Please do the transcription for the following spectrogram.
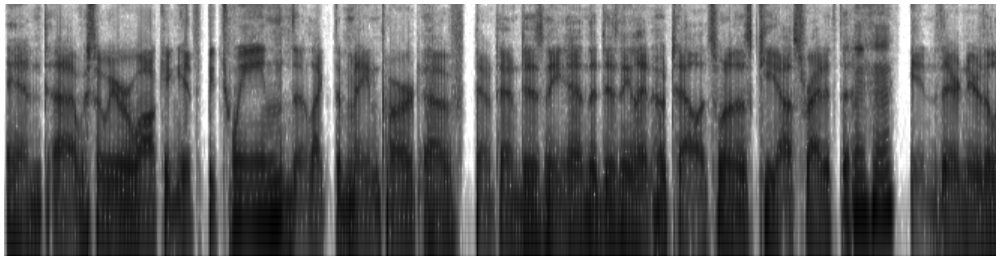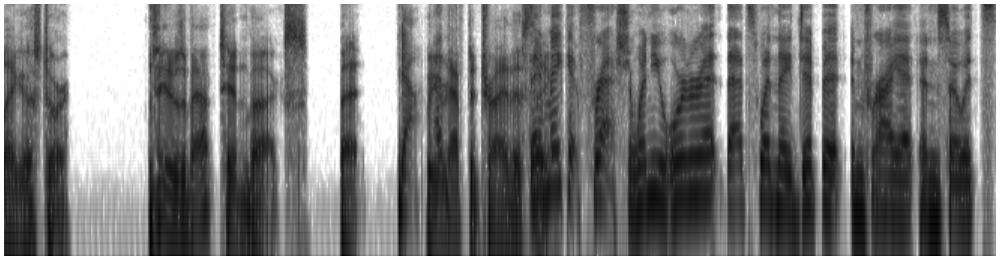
And uh, so we were walking. It's between the like the main part of downtown Disney and the Disneyland Hotel. It's one of those kiosks right at the hmm end there near the Lego store. It was about ten bucks, but Yeah. we would have to try this. they thing. make it fresh. When you order it, that's when they dip it and fry it. And so it's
